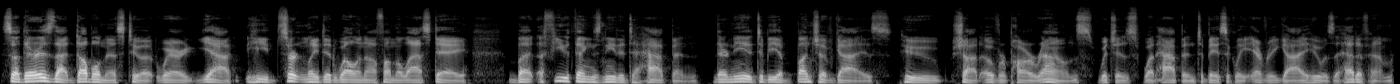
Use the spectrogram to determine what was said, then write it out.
So there is that doubleness to it where yeah, he certainly did well enough on the last day, but a few things needed to happen. There needed to be a bunch of guys who shot over par rounds, which is what happened to basically every guy who was ahead of him.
